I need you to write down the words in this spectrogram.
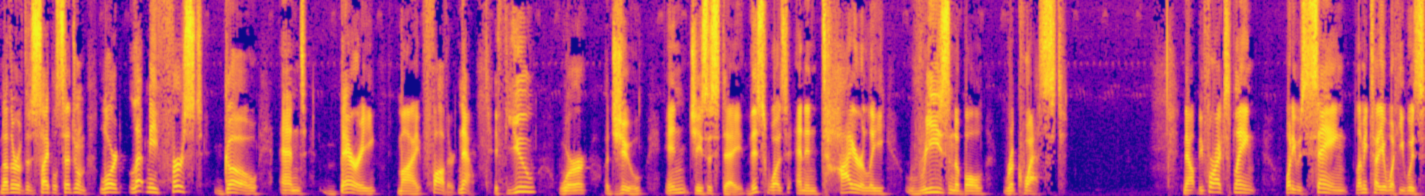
Another of the disciples said to him, Lord, let me first go and bury my father. Now, if you were a Jew in Jesus' day, this was an entirely reasonable request. Now, before I explain what he was saying, let me tell you what he was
